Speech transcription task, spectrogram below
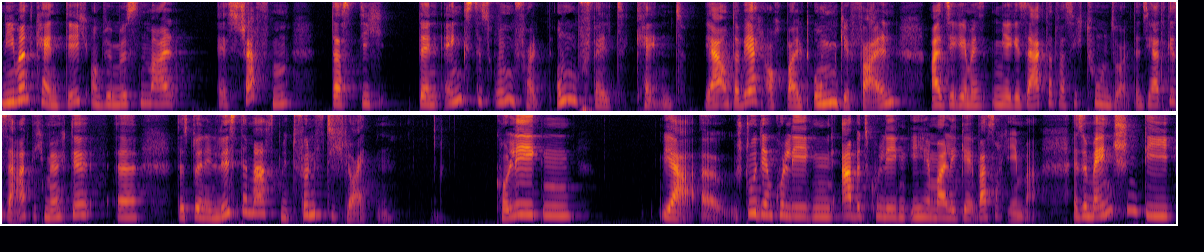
Niemand kennt dich und wir müssen mal es schaffen, dass dich dein engstes Umfeld, Umfeld kennt. Ja, und da wäre ich auch bald umgefallen, als sie mir gesagt hat, was ich tun soll. Denn sie hat gesagt, ich möchte, äh, dass du eine Liste machst mit 50 Leuten. Kollegen, ja, äh, Studienkollegen, Arbeitskollegen, ehemalige, was auch immer. Also Menschen, die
